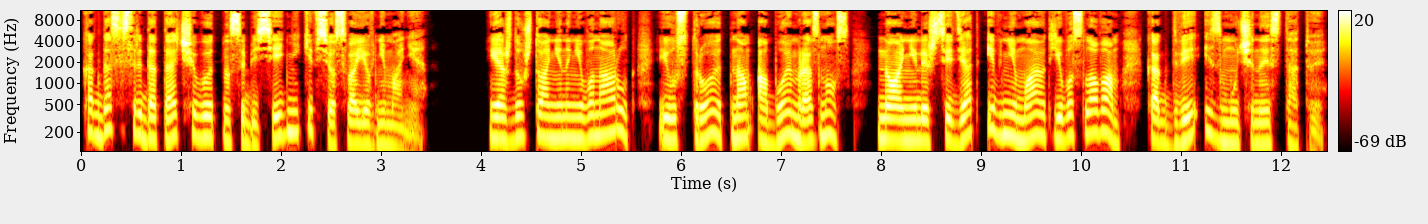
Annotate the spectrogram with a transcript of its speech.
когда сосредотачивают на собеседнике все свое внимание. Я жду, что они на него наорут и устроят нам обоим разнос, но они лишь сидят и внимают его словам, как две измученные статуи.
